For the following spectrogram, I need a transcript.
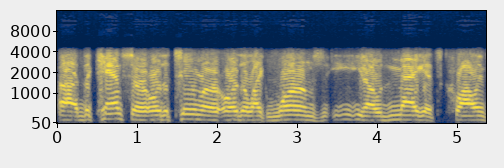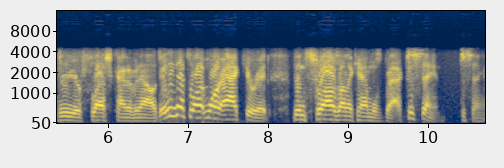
uh, the cancer or the tumor or the like worms, you know, maggots crawling through your flesh kind of analogy. I think that's a lot more accurate than straws on a camel's back. Just saying. Just saying.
